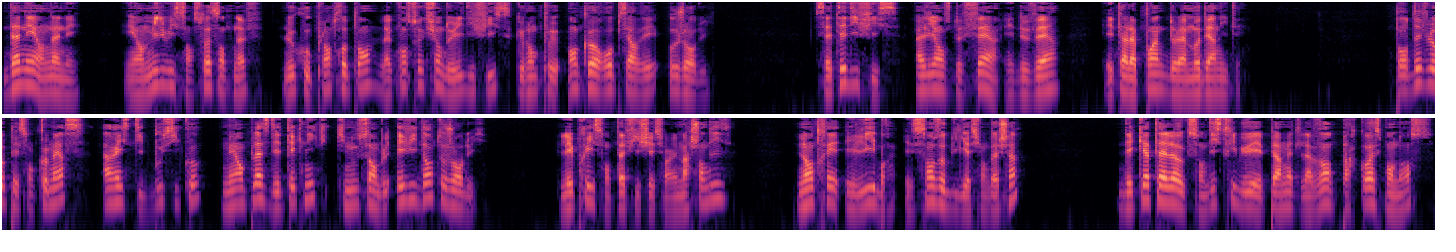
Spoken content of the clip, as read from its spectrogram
d'année en année et en 1869, le couple entreprend la construction de l'édifice que l'on peut encore observer aujourd'hui. Cet édifice, alliance de fer et de verre, est à la pointe de la modernité. Pour développer son commerce, Aristide Boussicot met en place des techniques qui nous semblent évidentes aujourd'hui. Les prix sont affichés sur les marchandises, l'entrée est libre et sans obligation d'achat, des catalogues sont distribués et permettent la vente par correspondance,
